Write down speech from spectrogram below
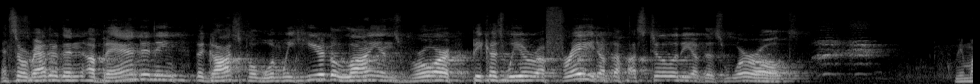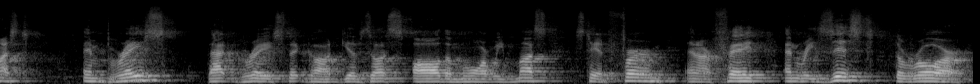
And so rather than abandoning the gospel when we hear the lions roar because we are afraid of the hostility of this world, we must embrace that grace that God gives us all the more. We must stand firm in our faith and resist the roar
